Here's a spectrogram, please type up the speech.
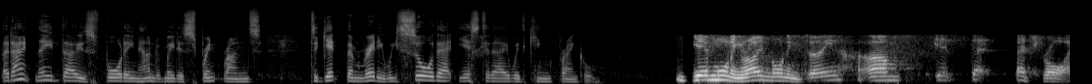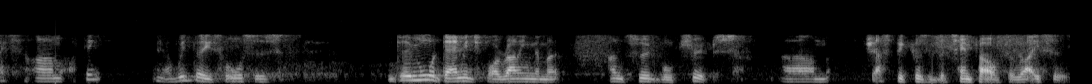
They don't need those 1400 metre sprint runs to get them ready. We saw that yesterday with King Frankel. Yeah, morning, Ray. Morning, Dean. Um, yeah, that, that's right. Um, I think you know with these horses, do more damage by running them at unsuitable trips, um, just because of the tempo of the races.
